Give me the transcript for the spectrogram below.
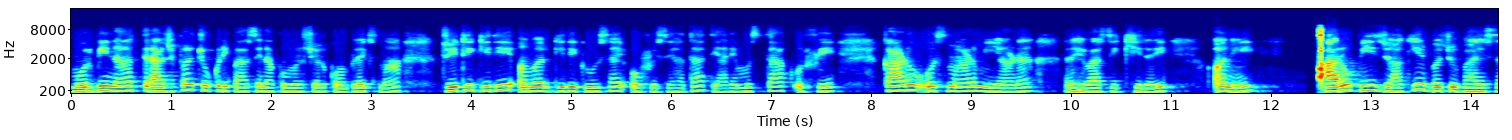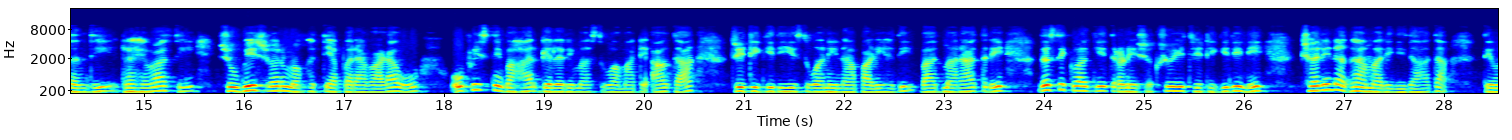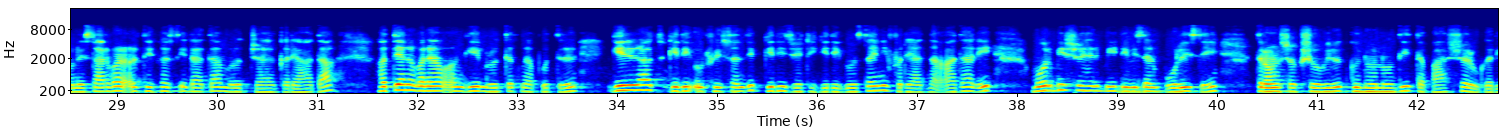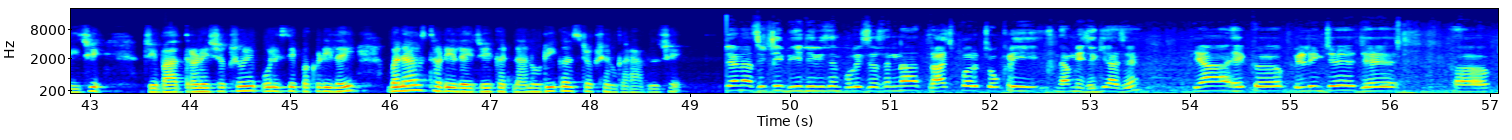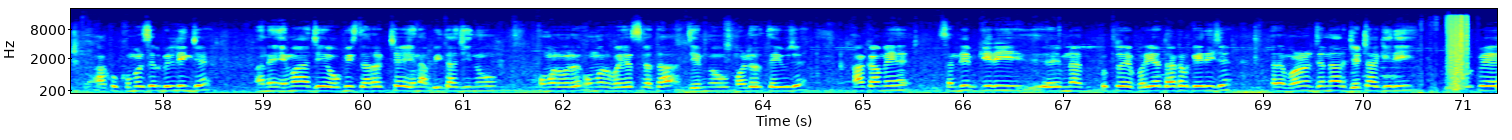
મોરબીના ત્રાજપર ચોકડી પાસેના કોમર્શિયલ કોમ્પ્લેક્સમાં જેઠીગીરી અમરગીરી ગુસાઈ ઓફિસે હતા ત્યારે મુસ્તાક ઉર્ફે કાળો ઓસમાણ મિયાણા રહેવાસી ખીરઈ અને આરોપી ઝાકીર બચુભાઈ સંધી રહેવાસી શુભેશ્વર મફતિયાપરાવાળાઓ ઓફિસની બહાર ગેલેરીમાં સૂવા માટે આવતા જેઠીગીરીએ સૂવાની ના પાડી હતી. બાદમાં રાત્રે દસેક વાગ્યે ત્રણેય શખ્સોએ જેઠીગીરીને છરીના ઘા મારી દીધા હતા. તેઓને સારવાર અર્થે ખસેડાતા મૃત જાહેર કર્યા હતા. હત્યાના બનાવ અંગે મૃતકના પુત્ર ગિરિરાજ ગીરી ઉર્ફે સંદીપ ગીરી, જેઠીગીરી ગોસાઈની ફરિયાદના આધારે મોરબી શહેર બી ડિવિઝન પોલીસે ત્રણ શખ્સો વિરુદ્ધ ગુનો નોંધી તપાસ શરૂ કરી છે. જે બાદ ત્રણેય શખ્સોને પોલીસે પકડી લઈ બનાવ સ્થળે લઈ જઈ ઘટનાનું રિકન્સ્ટ્રક્શન કરાવ્યું છે. જિલ્લાના સિટી બી ડિવિઝન પોલીસ સ્ટેશનના ત્રાજપર ચોકડી નામની જગ્યા છે. ત્યાં એક બિલ્ડિંગ છે જે આખું કોમર્શિયલ બિલ્ડિંગ છે અને એમાં જે ઓફિસ ધારક છે એના પિતાજીનું ઉંમર ઉંમર વયસ્ક હતા, જેમનું મર્ડર થયું છે. આ કામે સંદીપ ગીરી એમના પુત્રએ ફરિયાદ દાખલ કરી છે અને મરણ જનાર જેઠાગીરી ઉર્ફે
